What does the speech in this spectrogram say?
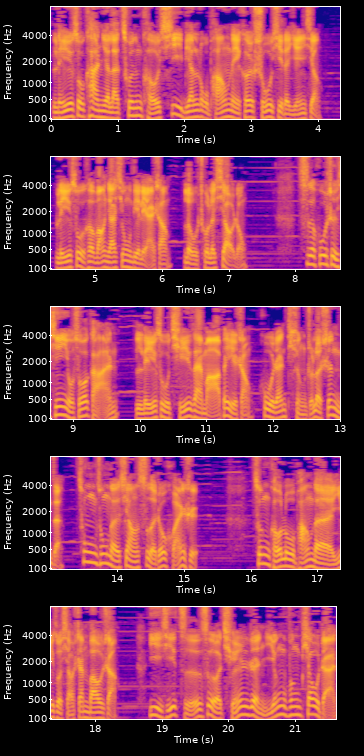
李素看见了村口西边路旁那棵熟悉的银杏。李素和王家兄弟脸上露出了笑容，似乎是心有所感。李素骑在马背上，忽然挺直了身子，匆匆地向四周环视。村口路旁的一座小山包上，一袭紫色裙刃迎风飘展，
